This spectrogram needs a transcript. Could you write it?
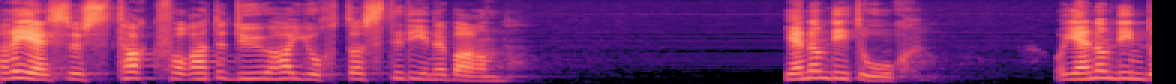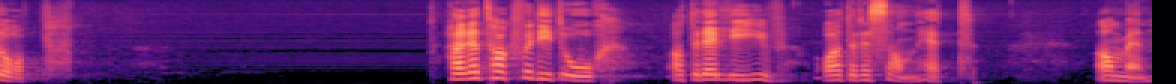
Herre Jesus, takk for at du har gjort oss til dine barn gjennom ditt ord og gjennom din dåp. Herre, takk for ditt ord, at det er liv og at det er sannhet. Amen.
